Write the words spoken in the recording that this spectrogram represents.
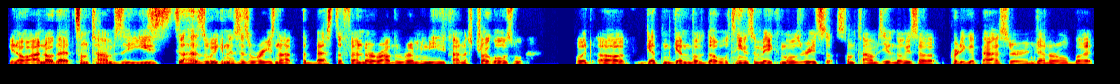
you know, I know that sometimes he still has weaknesses where he's not the best defender around the rim and he kind of struggles with, uh getting getting those double teams and making those reads sometimes, even though he's a pretty good passer in general. But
